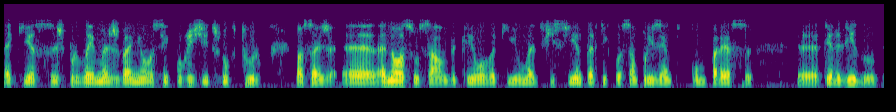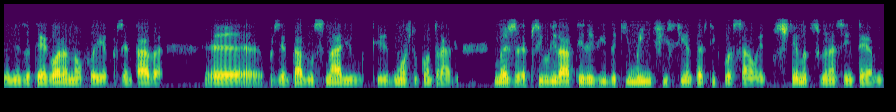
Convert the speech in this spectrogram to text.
a que esses problemas venham a ser corrigidos no futuro. Ou seja, uh, a não assunção de que houve aqui uma deficiente articulação, por exemplo, como parece ter havido, pelo menos até agora não foi apresentada, apresentado um cenário que demonstra o contrário, mas a possibilidade de ter havido aqui uma ineficiente articulação entre o sistema de segurança interno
